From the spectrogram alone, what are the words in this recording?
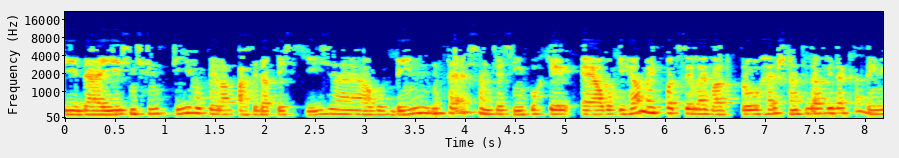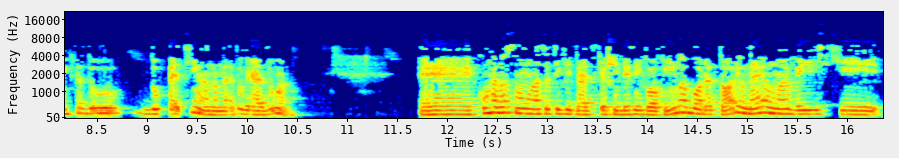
E daí esse incentivo pela parte da pesquisa é algo bem interessante, assim, porque é algo que realmente pode ser levado para o restante da vida acadêmica do, do petiano, né, do graduando. É, com relação às atividades que a gente desenvolve em laboratório, né, uma vez que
